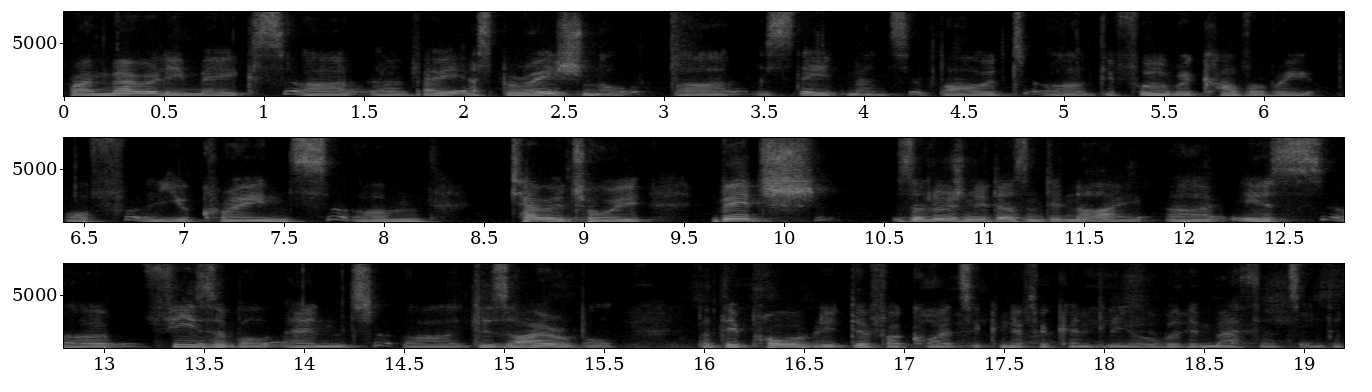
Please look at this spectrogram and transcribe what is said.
primarily makes uh, uh, very aspirational uh, statements about uh, the full recovery of uh, Ukraine's um, territory, which Zaluzhnyi doesn't deny uh, is feasible and desirable, but they probably differ quite significantly over the methods and the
